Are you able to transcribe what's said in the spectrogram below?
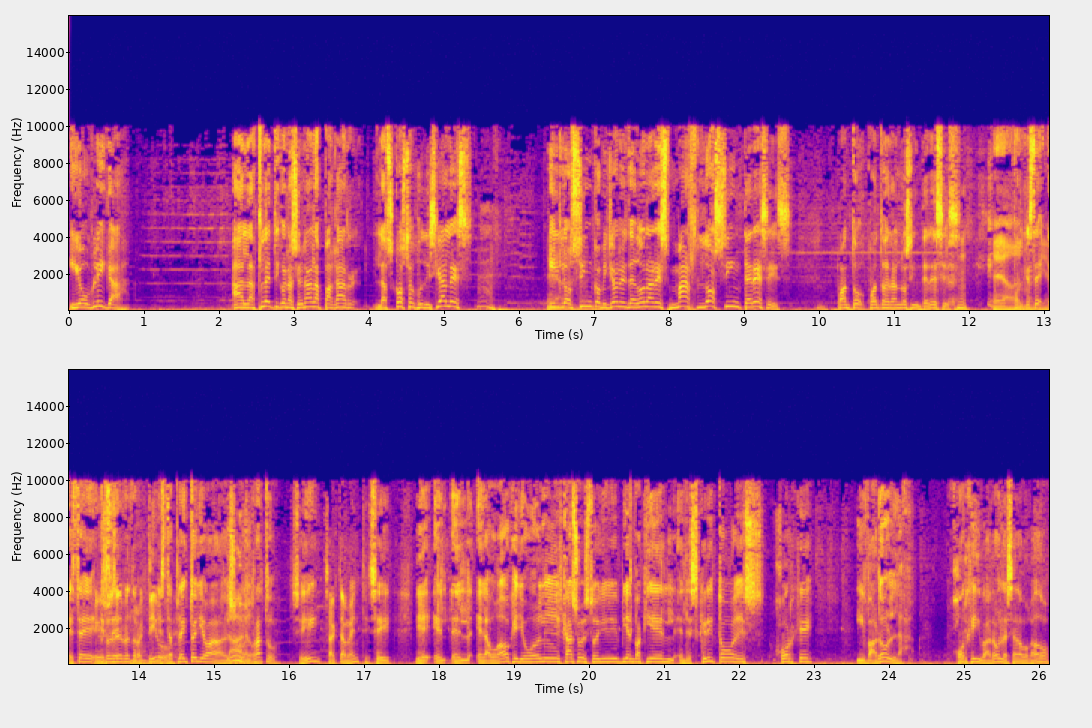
y obliga al Atlético Nacional a pagar las costas judiciales y los 5 millones de dólares más los intereses. ¿Cuánto, ¿Cuántos serán los intereses? Porque este, este, Eso este- es retroactivo. Este pleito lleva su Claro. buen rato, ¿sí? Exactamente. Sí, y el, el- el abogado que llevó el caso, estoy viendo aquí el, el escrito, es Jorge Ibarola. Jorge Ibarola es el abogado,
